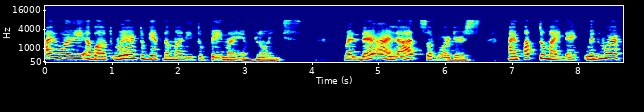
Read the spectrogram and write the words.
I worry about where to get the money to pay my employees. When there are lots of orders, I'm up to my neck with work.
